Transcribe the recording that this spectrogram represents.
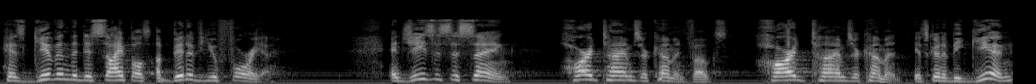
has given the disciples a bit of euphoria. And Jesus is saying, hard times are coming, folks hard times are coming. It's going to begin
